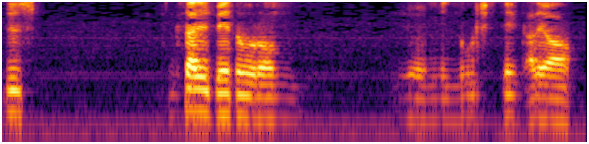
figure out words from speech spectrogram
Dus ik zou niet weten waarom je mijn nootje steekt. Allee, ja,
